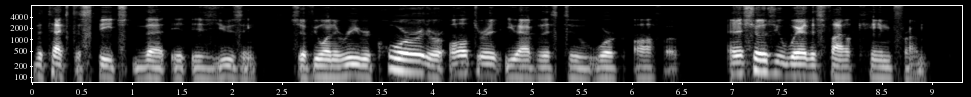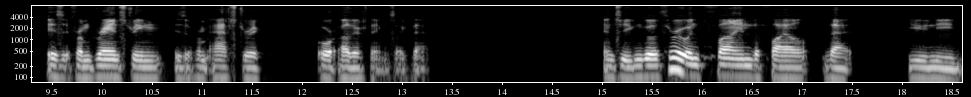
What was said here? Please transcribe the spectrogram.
the text-to-speech that it is using. So if you want to re-record or alter it, you have this to work off of. And it shows you where this file came from. Is it from Grandstream? Is it from Asterisk? Or other things like that. And so you can go through and find the file that you need.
